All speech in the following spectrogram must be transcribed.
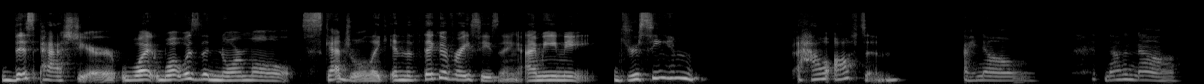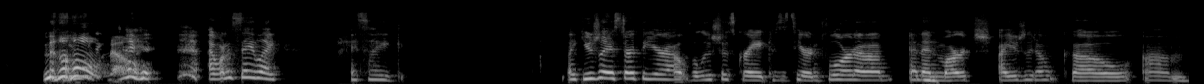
this past year, what, what was the normal schedule? Like in the thick of race season, I mean, you're seeing him how often? I know. Not enough. No, no. I want to say like, it's like like usually I start the year out. Volusia's great because it's here in Florida, and then mm-hmm. March I usually don't go um,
